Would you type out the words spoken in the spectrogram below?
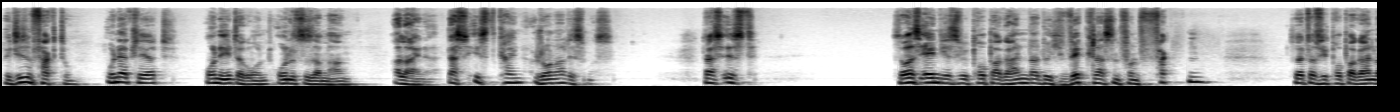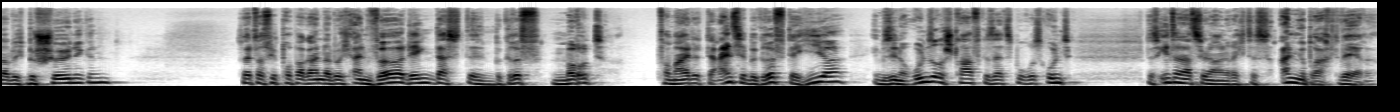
mit diesem Faktum unerklärt, ohne Hintergrund, ohne Zusammenhang alleine. Das ist kein Journalismus. Das ist so etwas ähnliches wie Propaganda durch Weglassen von Fakten, so etwas wie Propaganda durch Beschönigen, so etwas wie Propaganda durch ein Wording, das den Begriff Mord vermeidet der einzige Begriff, der hier im Sinne unseres Strafgesetzbuches und des internationalen Rechtes angebracht wäre.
